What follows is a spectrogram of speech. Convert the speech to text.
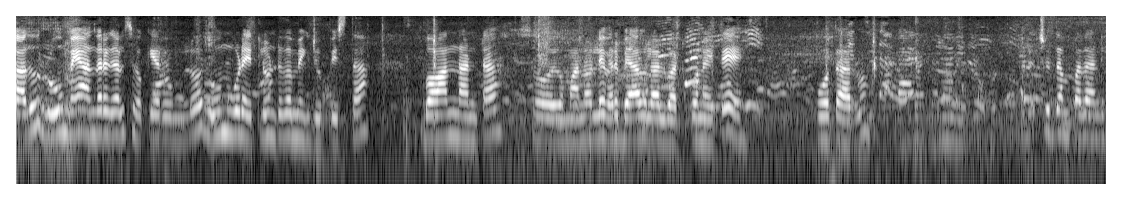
కాదు రూమే. అందరు కలిసి ఒకే రూమ్లో. రూమ్ కూడా ఎట్లుంటుందో మీకు చూపిస్తా. బాగుందంట. సో ఇక మన వాళ్ళు ఎవరి బ్యాగులు వాళ్ళు పట్టుకొని అయితే పోతారు. చూద్దాం పదండి.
